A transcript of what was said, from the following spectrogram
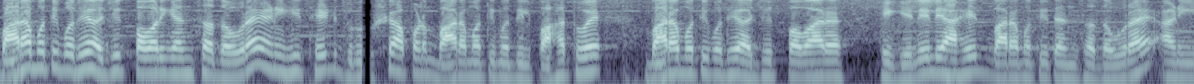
बारामतीमध्ये अजित पवार यांचा दौरा आहे आणि ही थेट दृश्य आपण बारामतीमधील पाहतोय. बारामतीमध्ये अजित पवार हे गेलेले आहेत. बारामती त्यांचा दौरा आहे आणि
